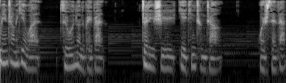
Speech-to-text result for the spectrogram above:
绵长的夜晚，最温暖的陪伴。这里是夜听成长，我是三三。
